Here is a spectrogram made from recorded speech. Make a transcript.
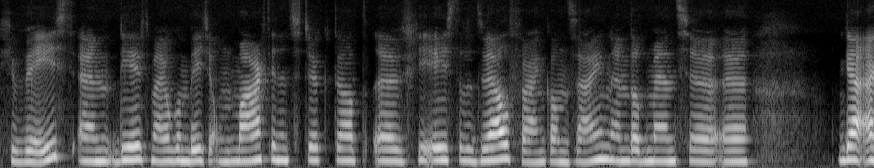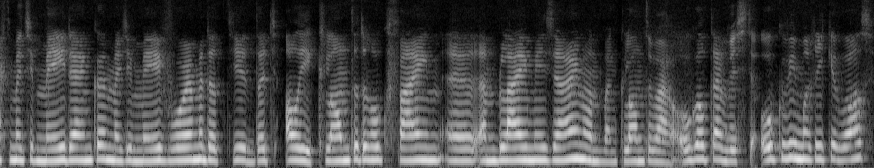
geweest. En die heeft mij ook een beetje ontmaakt in het stuk dat uh, eh, VA's dat het wel fijn kan zijn. En dat mensen uh, ja, echt met je meedenken, met je meevormen. Dat, je, dat al je klanten er ook fijn en blij mee zijn. Want mijn klanten waren ook altijd, wisten ook wie Marieke was.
